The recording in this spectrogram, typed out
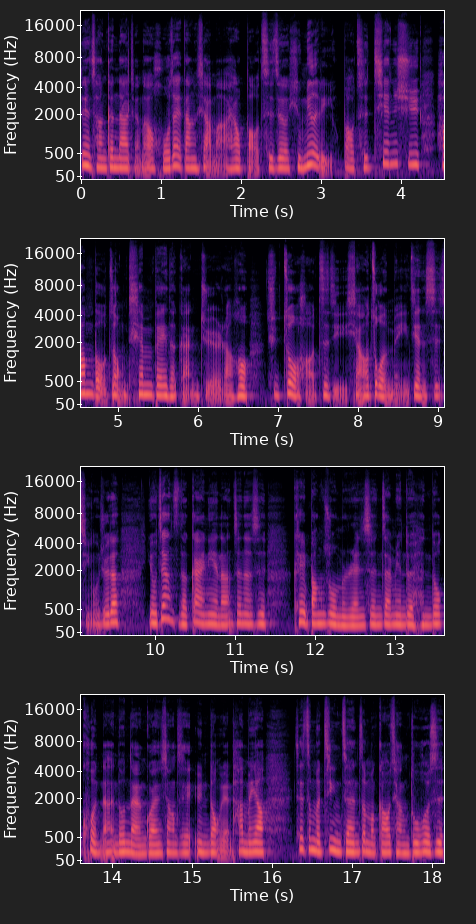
之前常跟大家讲到活在当下嘛，还要保持这个 humility，保持谦虚 humble 这种谦卑的感觉，然后去做好自己想要做的每一件事情。我觉得有这样子的概念呢，真的是可以帮助我们人生在面对很多困难、很多难关，像这些运动员，他们要在这么竞争、这么高强度，或是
